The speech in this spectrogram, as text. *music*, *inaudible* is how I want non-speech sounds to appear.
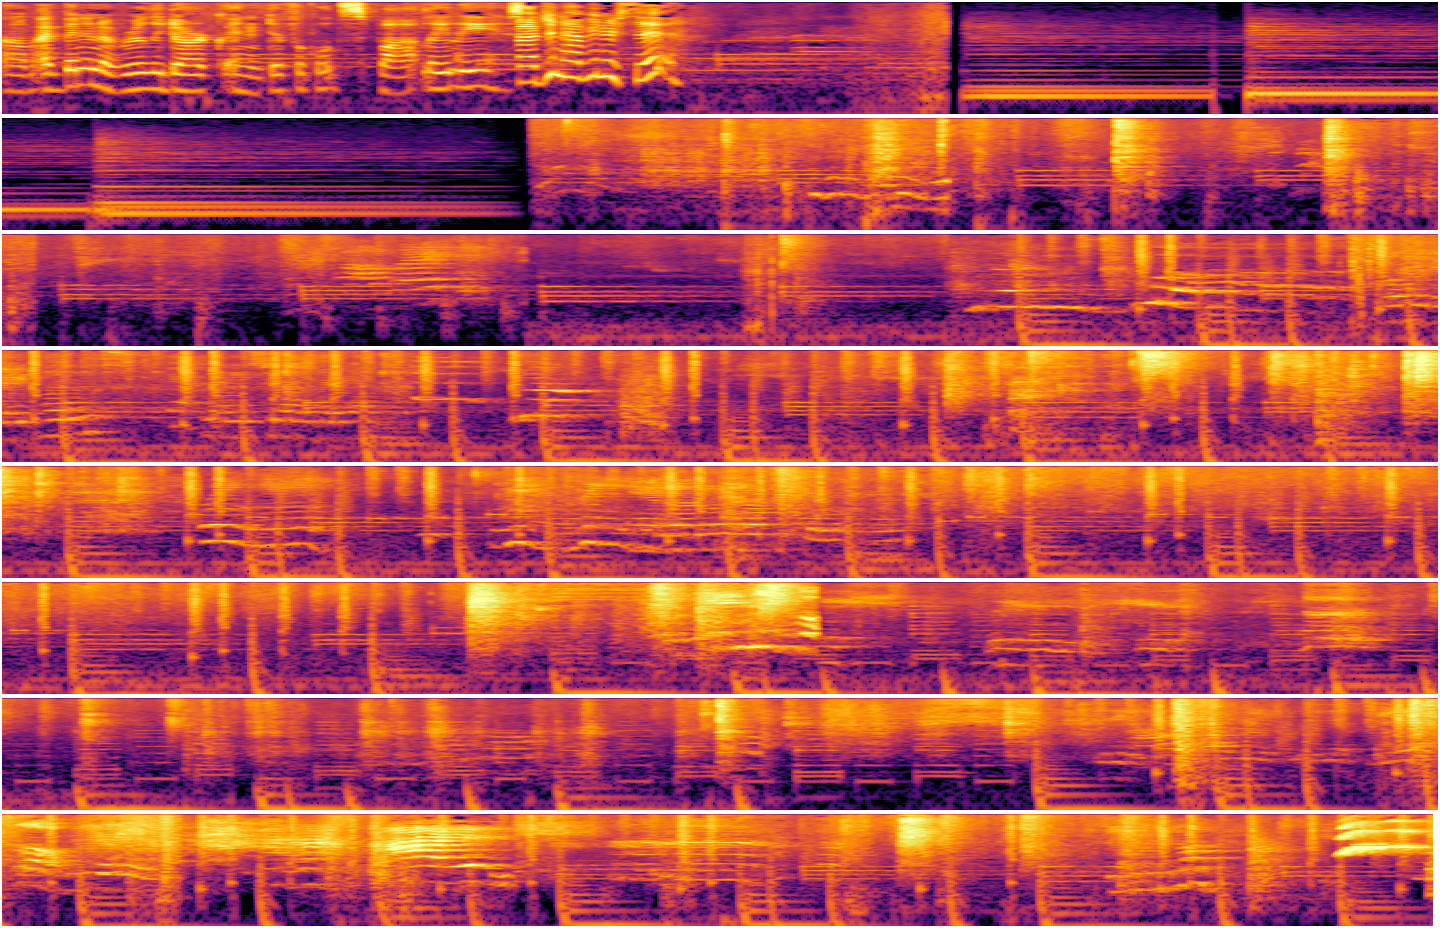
Um, I've been in a really dark and difficult spot lately. Imagine having her sit.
